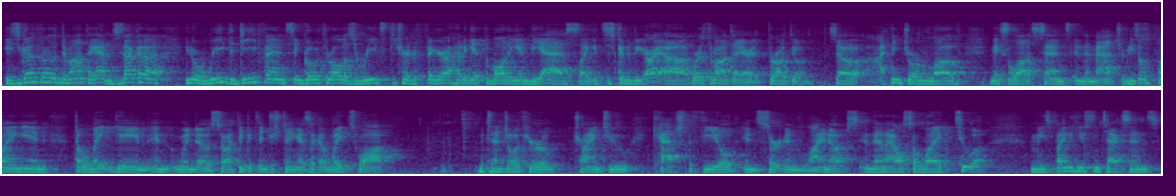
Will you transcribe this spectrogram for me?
He's going to throw to Davante Adams. He's not going to, you know, read the defense and go through all his reads to try to figure out how to get the ball to MVS. Like it's just going to be, all right, uh, where's Davante? All right, throw it to him. So I think Jordan Love makes a lot of sense in the matchup. And he's also playing in the late game in window, so I think it's interesting as like a late swap potential if you're trying to catch the field in certain lineups. And then I also like Tua. I mean, he's playing the Houston Texans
